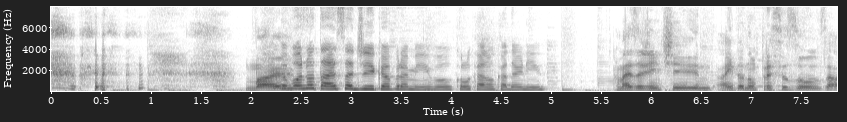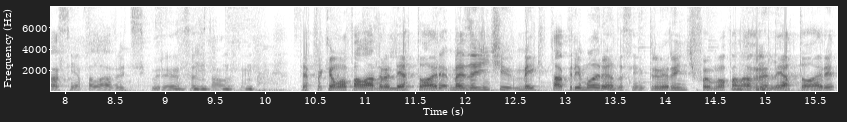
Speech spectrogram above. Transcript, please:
Mas, Eu vou anotar essa dica pra mim, vou colocar no caderninho. mas a gente ainda não precisou usar, assim, a palavra de segurança e tal, né? Até porque é uma palavra aleatória, mas a gente meio que tá aprimorando, assim. Primeiro a gente foi uma palavra aleatória,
